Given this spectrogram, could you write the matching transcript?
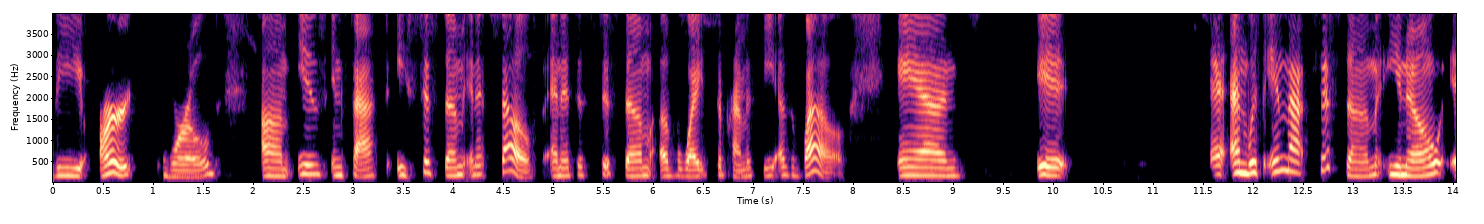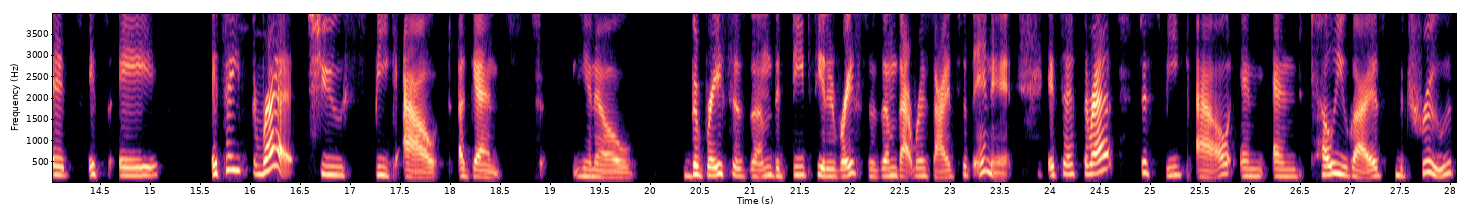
the art world um, is in fact a system in itself and it's a system of white supremacy as well. And it and within that system you know it's it's a it's a threat to speak out against you know the racism, the deep-seated racism that resides within it. It's a threat to speak out and and tell you guys the truth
